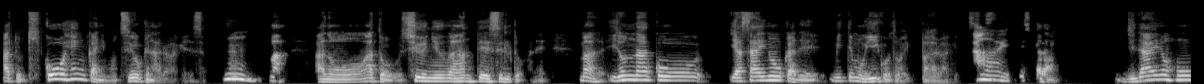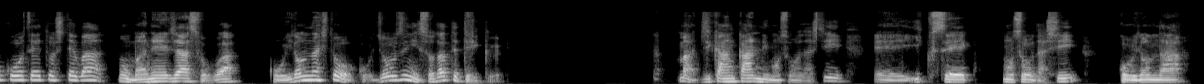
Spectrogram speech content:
あと気候変化にも強くなるわけですよ。うん、まあ、あの、あと収入が安定するとかね。まあ、いろんなこう、野菜農家で見てもいいことがいっぱいあるわけです。はい。ですから、時代の方向性としては、もうマネージャー層は、こう、いろんな人をこう上手に育てていく。まあ、時間管理もそうだし、えー、育成もそうだし、こう、いろんな、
